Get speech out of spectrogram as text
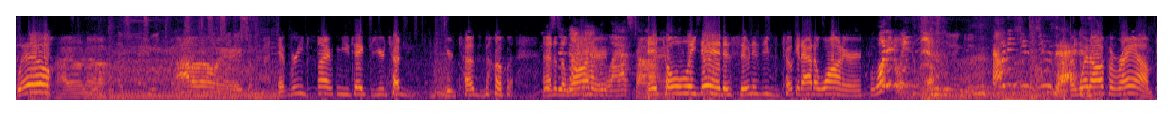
Well, I don't know. I don't know, Every time you take your tug, your tugboat out of the water, last time. it totally did. As soon as you took it out of water, What did we do? How did you do that? I went off a ramp.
